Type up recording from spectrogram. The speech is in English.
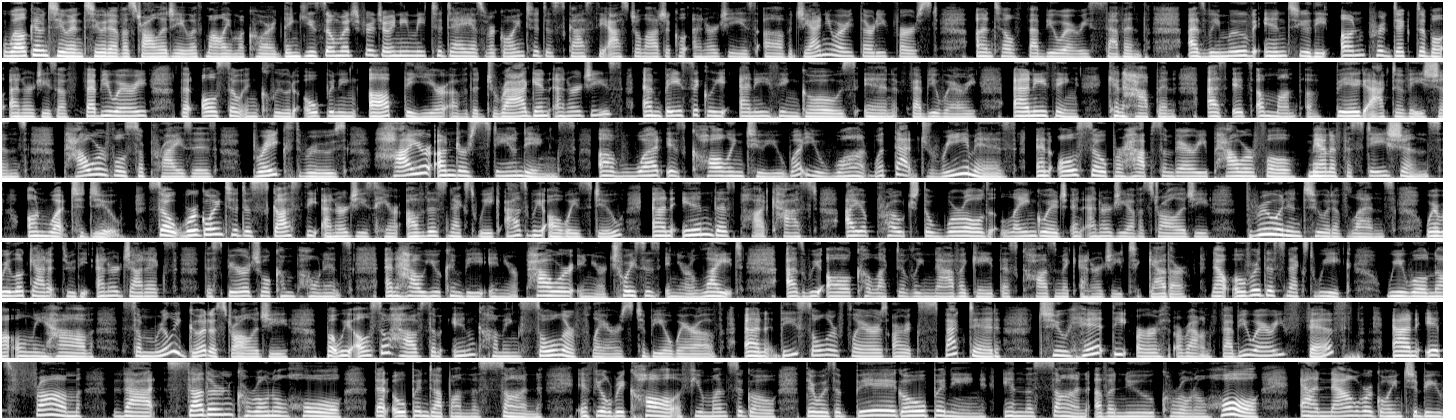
Welcome to Intuitive Astrology with Molly McCord. Thank you so much for joining me today as we're going to discuss the astrological energies of January 31st until February 7th as we move into the unpredictable energies of February that also include opening up the year of the dragon energies and basically anything goes in February. Anything can happen as it's a month of big activations, powerful surprises, breakthroughs, higher understandings of what is calling to you, what you want, what that dream is, and also perhaps some very powerful manifestations on what to do. So, we're going to discuss the energies here of this next week as we always do. And in this podcast, I approach the world, language, and energy of astrology through an intuitive lens where we look at it through the energetics, the spiritual components, and how you can be in your power, in your choices, in your light as we all collectively navigate this cosmic energy together. Now, over this next week, we will not only have some really good astrology, but we also have some incoming solar flares to be aware of. And these solar flares are expected to hit the Earth around February 5th. And it's from that southern coronal hole that opened up on the sun. If you'll recall, a few months ago, there was a big opening in the sun of a new coronal hole. And now we're going to be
